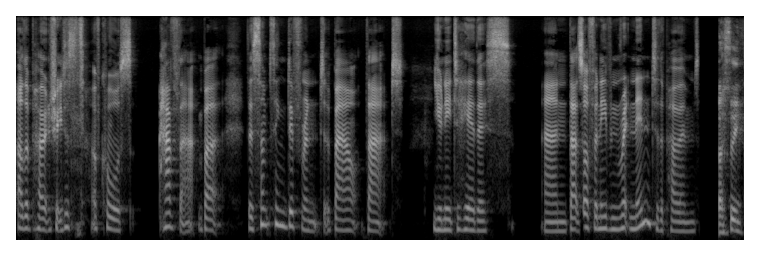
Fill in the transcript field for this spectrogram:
other poetry doesn't, of course, have that, but there's something different about that. You need to hear this and that's often even written into the poems. I think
